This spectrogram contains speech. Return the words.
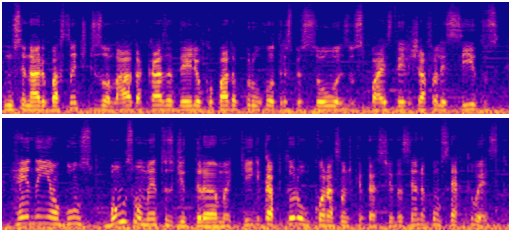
num cenário bastante desolado, a casa dele ocupada por outras pessoas, os pais dele já falecidos, rendem alguns bons momentos de drama aqui que capturam o coração de quem está assistindo a cena com certo êxito.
